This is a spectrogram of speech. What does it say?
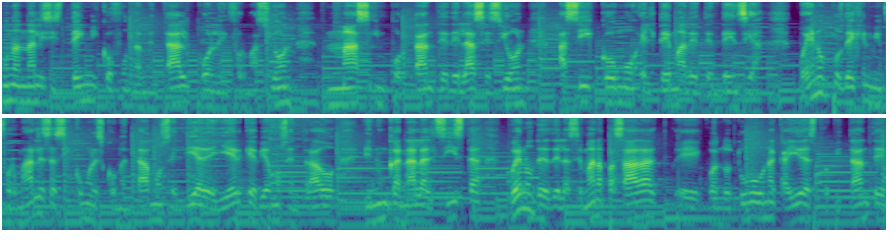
un análisis técnico fundamental con la información más importante de la sesión, así como el tema de tendencia. Bueno, pues déjenme informarles, así como les comentamos el día de ayer que habíamos entrado en un canal alcista, bueno, desde la semana pasada eh, cuando tuvo una caída estropitante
